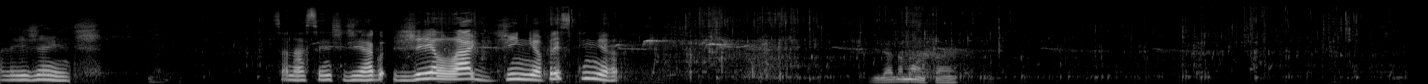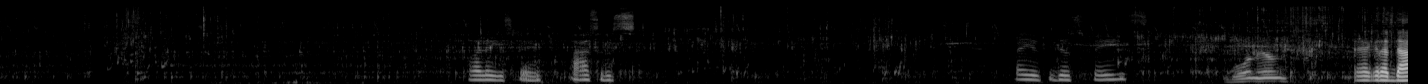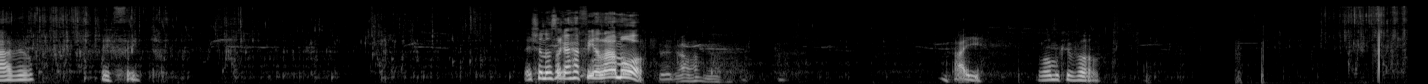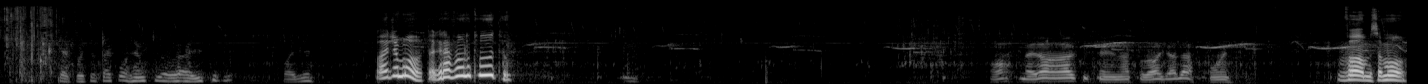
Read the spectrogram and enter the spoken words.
Olha aí, gente. Essa nascente de água geladinha, fresquinha. Direto da montanha. Olha isso, gente. Pássaros. Aí o que Deus fez. Boa mesmo. É agradável. Perfeito. Deixa nossa garrafinha lá, amor. Pegar lá mesmo. Tá aí. Vamos que vamos. Qualquer coisa você sai correndo com o celular aí. Pode ir. Pode, amor. Tá gravando tudo. Ó, melhor água que tem, natural já da fonte. Vamos, amor.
